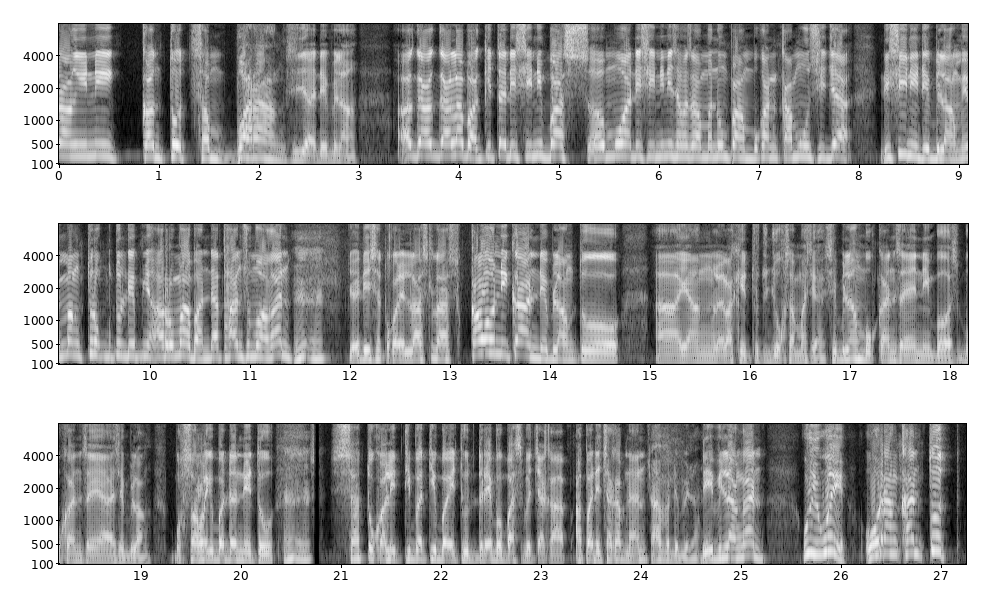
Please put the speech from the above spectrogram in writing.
orang ini kentut sembarang saja." Dia bilang. Agak-agak lah bah Kita di sini bas. Semua di sini ni sama-sama menumpang. Bukan kamu saja Di sini dia bilang. Memang truk betul dia punya aroma bah Dah tahan semua kan? Mm-mm. Jadi satu kali last-last Kau ni kan Dia bilang tu uh, Yang lelaki tu tunjuk sama saya. Saya bilang bukan saya ni bos. Bukan saya. Saya bilang Besar lagi badan dia tu. Mm-mm. Satu kali tiba-tiba itu Driver bas bercakap. Apa dia cakap Nan? Apa dia bilang? Dia bilang kan Woi woi Orang kantut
